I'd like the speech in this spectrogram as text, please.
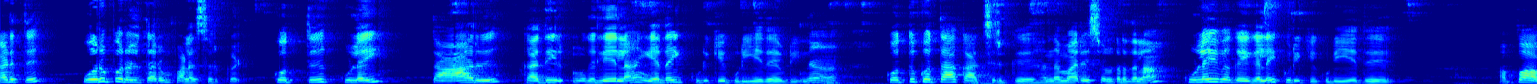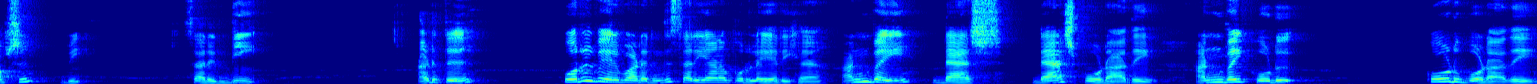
அடுத்து ஒரு பொருள் தரும் பல சொற்கள். கொத்து குலை தாறு கதிர் முதலியெல்லாம் எதை குறிக்கக்கூடியது அப்படின்னா கொத்து கொத்தா காய்ச்சிருக்கு அந்த மாதிரி சொல்கிறதெல்லாம் குலை வகைகளை குறிக்கக்கூடியது. அப்போ ஆப்ஷன் பி சாரி டி அடுத்து பொருள் வேறுபாடு இருந்து சரியான பொருளை அறிக. அன்பை டேஷ் டேஷ் போடாதே. அன்பை கொடு கோடு போடாதே.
